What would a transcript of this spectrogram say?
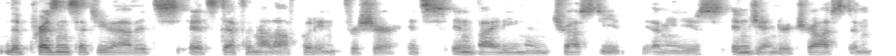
the presence that you have it's it's definitely not off-putting for sure. It's inviting and trust you i mean you just engender trust. And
